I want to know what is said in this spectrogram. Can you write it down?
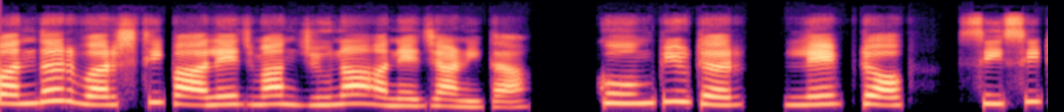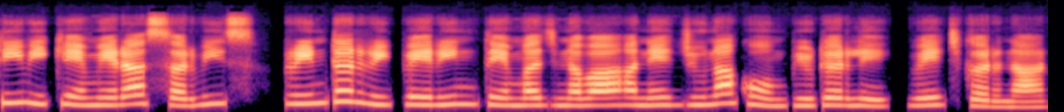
પંદર વર્ષથી પાલેજમાં જૂના અને જાણીતા. Computer laptop CCTV camera service printer repairing તેમજ નવા અને જૂના કોમ્પ્યુટર લે, વેચ કરનાર.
